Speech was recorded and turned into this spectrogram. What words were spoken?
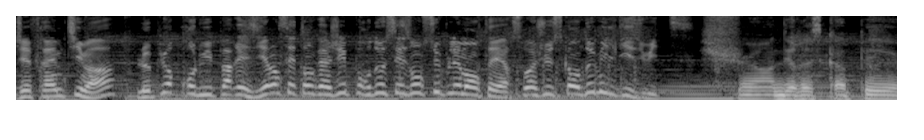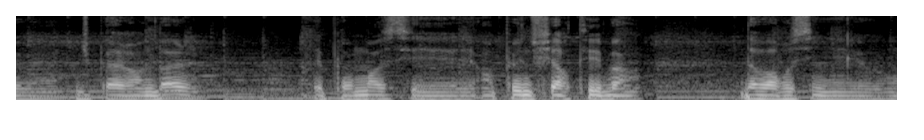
Jeffrey Mtima, le pur produit parisien, s'est engagé pour deux saisons supplémentaires, soit jusqu'en 2018. Je suis un des rescapés euh, du Paris Handball. Et pour moi, c'est un peu une fierté ben, d'avoir re-signé au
